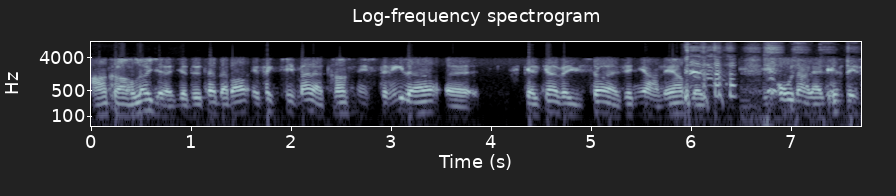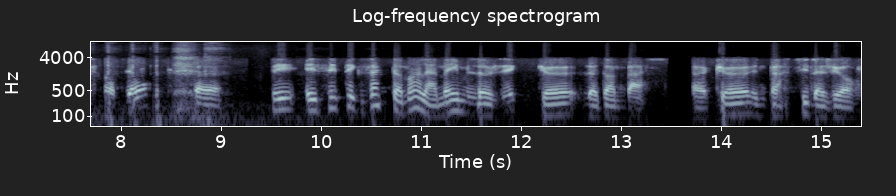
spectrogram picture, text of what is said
Encore là, il y a, deux temps. D'abord, effectivement, la Transnistrie, là, euh, si quelqu'un avait eu ça à génie en herbe, haut dans la liste des sanctions. Euh, Et c'est exactement la même logique que le Donbass, euh, qu'une partie de la Géorgie.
